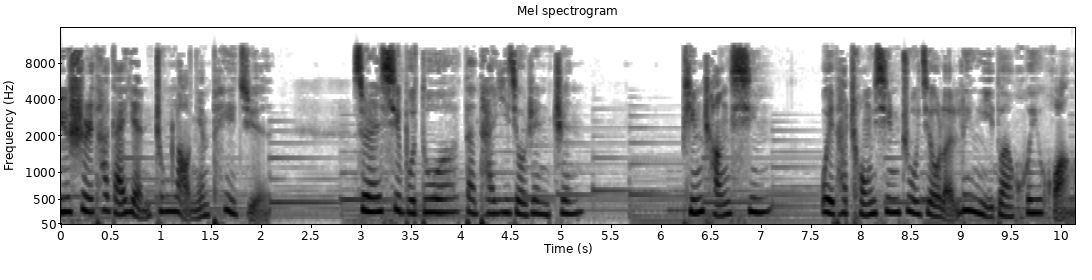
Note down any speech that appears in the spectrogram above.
于是他改演中老年配角，虽然戏不多，但他依旧认真。平常心为他重新铸就了另一段辉煌。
